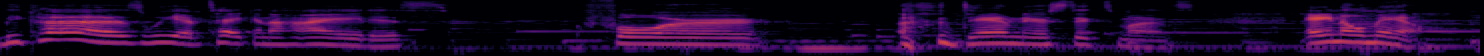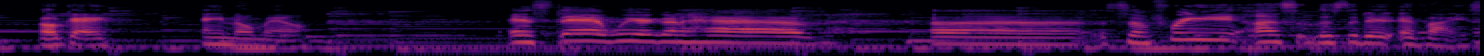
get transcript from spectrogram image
because we have taken a hiatus for damn near six months, ain't no mail. Okay, ain't no mail. Instead, we are gonna have uh, some free unsolicited advice.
